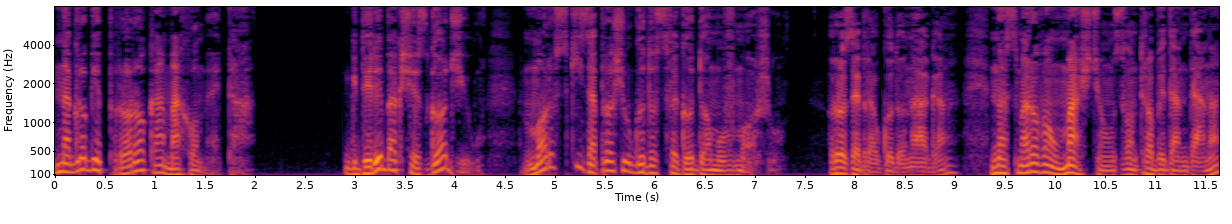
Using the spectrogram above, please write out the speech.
na grobie proroka Mahometa. Gdy rybak się zgodził, Morski zaprosił go do swego domu w morzu. Rozebrał go do naga, nasmarował maścią z wątroby Dandana,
